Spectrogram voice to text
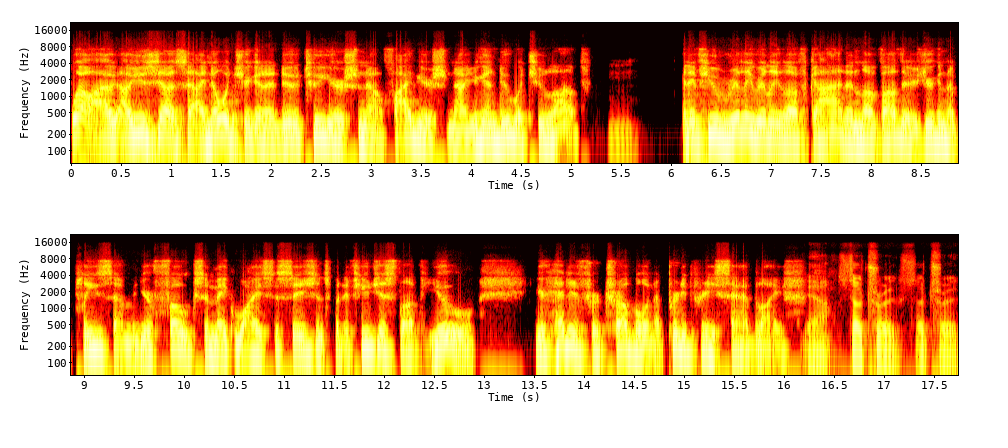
Well, I, I used to say, I know what you're going to do two years from now, five years from now. You're going to do what you love. Hmm. And if you really, really love God and love others, you're going to please them and your folks and make wise decisions. But if you just love you, you're headed for trouble and a pretty, pretty sad life. Yeah, so true, so true.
